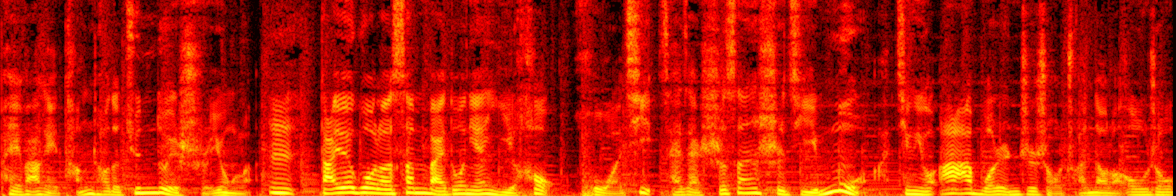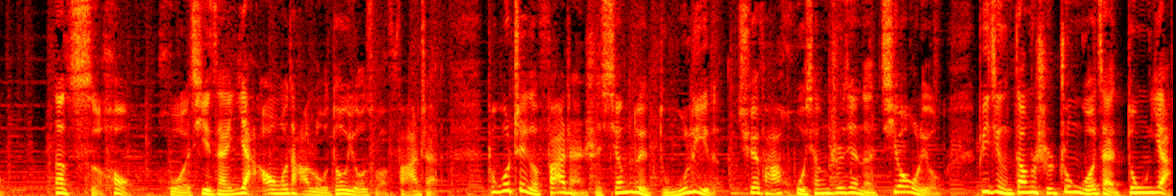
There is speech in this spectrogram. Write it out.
配发给唐朝的军队使用了。嗯，大约过了三百多年以后，火器才在十三世纪末啊，经由阿拉伯人之手传到了欧洲。那此后，火器在亚欧大陆都有所发展。不过这个发展是相对独立的，缺乏互相之间的交流。毕竟当时中国在东亚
